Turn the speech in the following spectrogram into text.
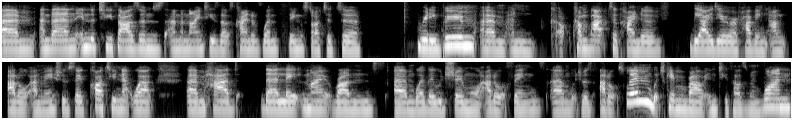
Um, and then in the 2000s and the 90s, that's kind of when things started to really boom um, and c- come back to kind of the idea of having an adult animation. So Cartoon Network um, had their late night runs um, where they would show more adult things, um, which was Adult Swim, which came about in 2001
